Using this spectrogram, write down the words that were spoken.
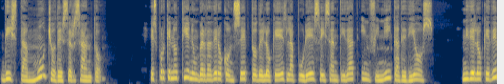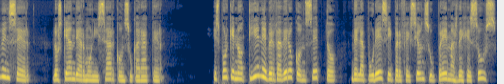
dista mucho de ser santo. Es porque no tiene un verdadero concepto de lo que es la pureza y santidad infinita de Dios, ni de lo que deben ser los que han de armonizar con su carácter. Es porque no tiene verdadero concepto de la pureza y perfección supremas de Jesús,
